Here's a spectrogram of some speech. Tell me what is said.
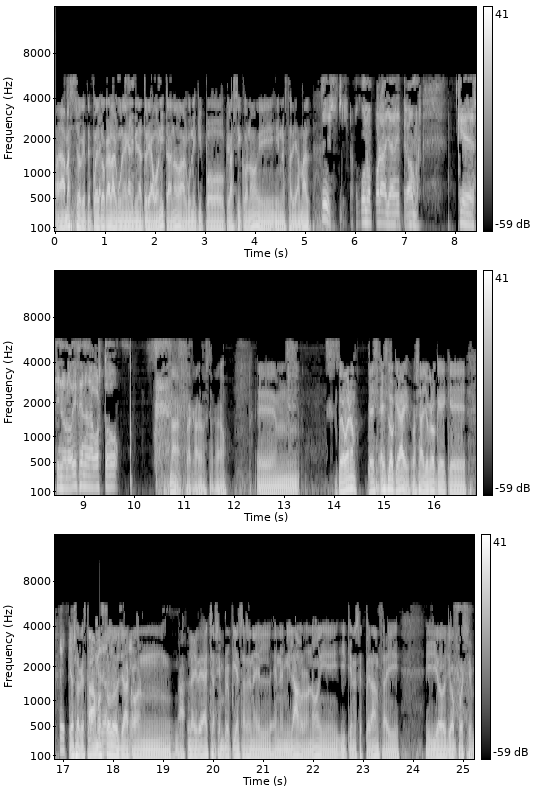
además eso que te puede tocar alguna eliminatoria bonita, ¿no? Algún equipo clásico, ¿no? Y, y no estaría mal. Sí, alguno por allá, pero vamos, que si nos lo dicen en agosto, No, está claro, está claro. Em, pero bueno, es, es lo que hay. O sea, yo creo que, que, eso, que estábamos todos ya con la idea hecha, siempre piensas en el, en el milagro, ¿no? Y, y tienes esperanza y, y yo, yo pues, em,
